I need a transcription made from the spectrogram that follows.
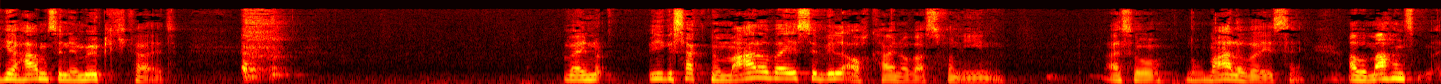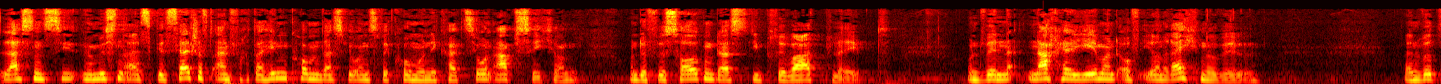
hier haben Sie eine Möglichkeit. Weil, wie gesagt, normalerweise will auch keiner was von Ihnen. Also normalerweise. Aber machen, lassen Sie, wir müssen als Gesellschaft einfach dahin kommen, dass wir unsere Kommunikation absichern und dafür sorgen, dass die privat bleibt. Und wenn nachher jemand auf Ihren Rechner will, dann wird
